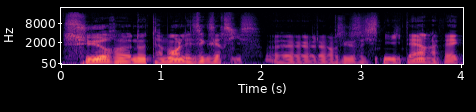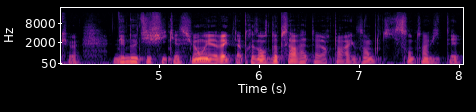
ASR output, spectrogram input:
sur notamment les exercices, leurs exercices militaires avec des notifications et avec la présence d'observateurs, par exemple, qui sont invités.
